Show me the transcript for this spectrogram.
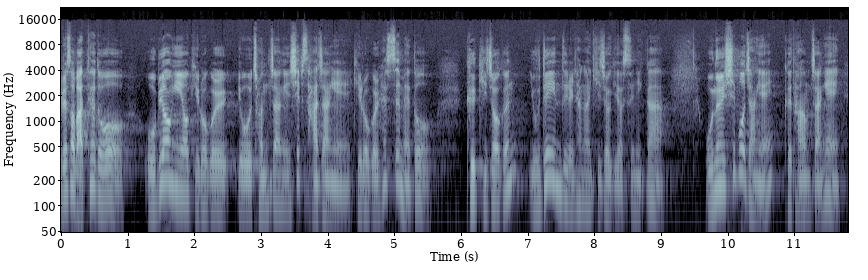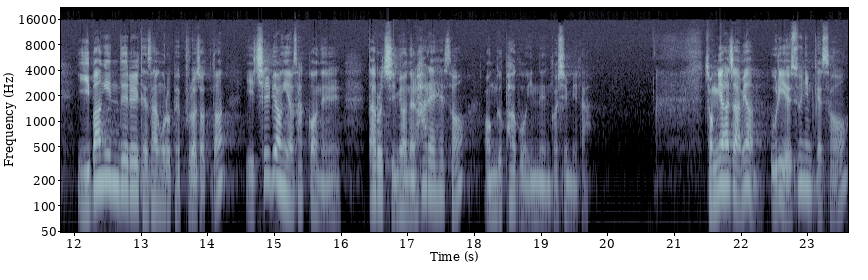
그래서 마태도 오병이어 기록을 요 전장인 14장에 기록을 했음에도 그 기적은 유대인들을 향한 기적이었으니까 오늘 15장에 그 다음 장에 이방인들을 대상으로 베풀어졌던 이 칠병이어 사건을 따로 지면을 할애해서 언급하고 있는 것입니다. 정리하자면 우리 예수님께서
